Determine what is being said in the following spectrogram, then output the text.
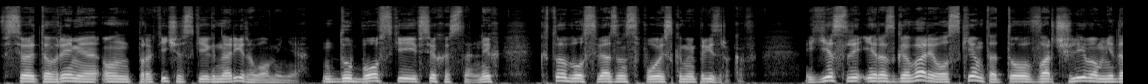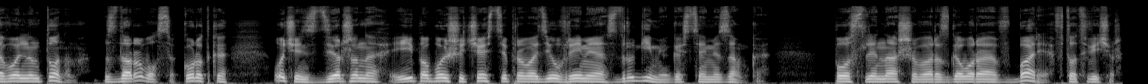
Все это время он практически игнорировал меня, Дубовский и всех остальных, кто был связан с поисками призраков. Если и разговаривал с кем-то, то ворчливым недовольным тоном. Здоровался коротко, очень сдержанно и по большей части проводил время с другими гостями замка. После нашего разговора в баре в тот вечер,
